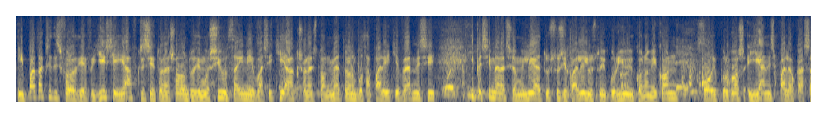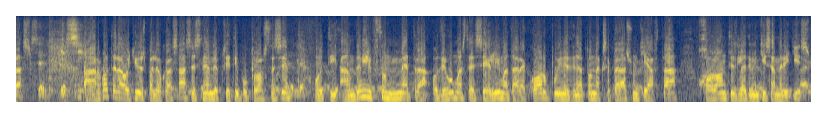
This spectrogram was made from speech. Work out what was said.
Η πάταξη της φοροδιαφυγής και η αύξηση των εσόδων του δημοσίου θα είναι οι βασικοί άξονες των μέτρων που θα πάρει η κυβέρνηση, είπε σήμερα σε ομιλία του στους υπαλλήλους του Υπουργείου Οικονομικών ο Υπουργός Γιάννης Παλαιοκρασάς. Αργότερα ο κ. Παλαιοκρασάς σε συνέντευξη τύπου πρόσθεσε ότι αν δεν ληφθούν μέτρα, οδηγούμαστε σε ελλείμματα ρεκόρ που είναι δυνατόν να ξεπεράσουν και αυτά χωρών της Λατινικής Αμερικής.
